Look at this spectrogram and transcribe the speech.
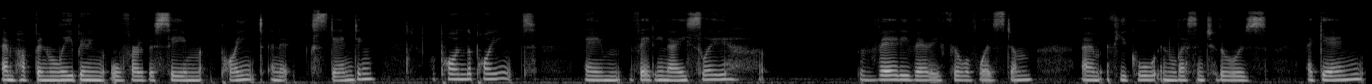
um, have been labouring over the same point and extending upon the point um, very nicely very, very full of wisdom. Um, if you go and listen to those again,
